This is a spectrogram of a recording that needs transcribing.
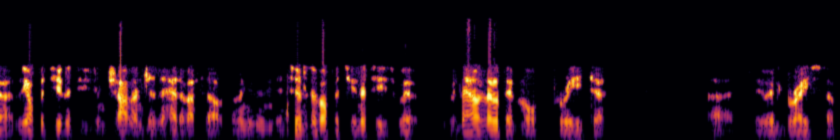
uh, the opportunities and challenges ahead of ourselves. I think in, in, terms of opportunities, we're we're now a little bit more free to uh, to embrace some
